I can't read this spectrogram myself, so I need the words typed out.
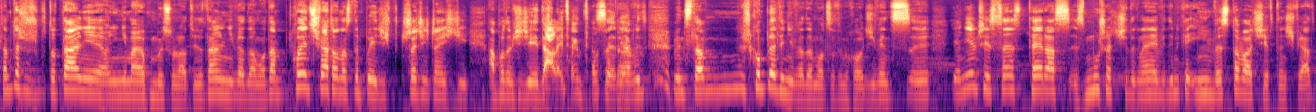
tam też już totalnie oni nie mają pomysłu na to i totalnie nie wiadomo. Tam koniec świata następuje gdzieś w trzeciej części, a potem się dzieje dalej tak, ta seria, więc, więc tam już kompletnie nie wiadomo o co tym chodzi, więc y, ja nie wiem, czy jest sens teraz zmuszać się do grania w jedynkę i inwestować się w ten świat,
